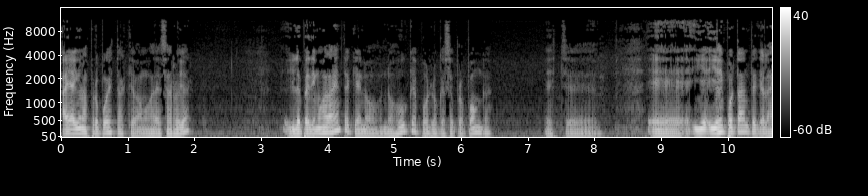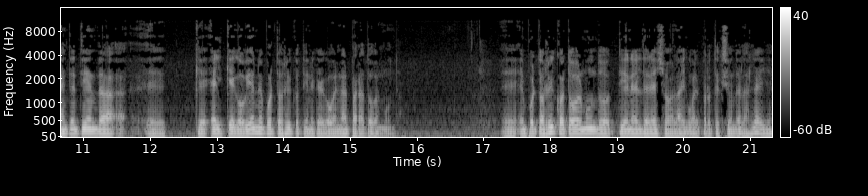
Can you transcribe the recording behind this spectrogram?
hay unas propuestas que vamos a desarrollar y le pedimos a la gente que nos, nos juzgue por lo que se proponga. Este, eh, y, es importante que la gente entienda eh, que el que gobierne Puerto Rico tiene que gobernar para todo el mundo. en Puerto Rico todo el mundo tiene el derecho a la igual protección de las leyes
